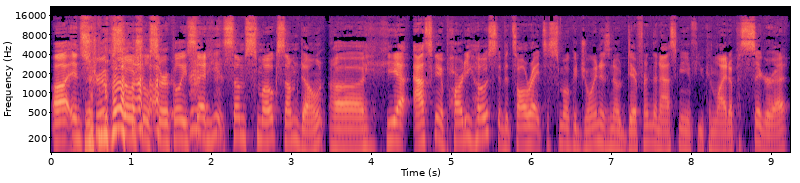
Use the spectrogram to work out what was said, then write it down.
Uh, in Stroup's social circle, he said he, some smoke, some don't. Uh, he asking a party host if it's all right to smoke a joint is no different than asking if you can light up a cigarette.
